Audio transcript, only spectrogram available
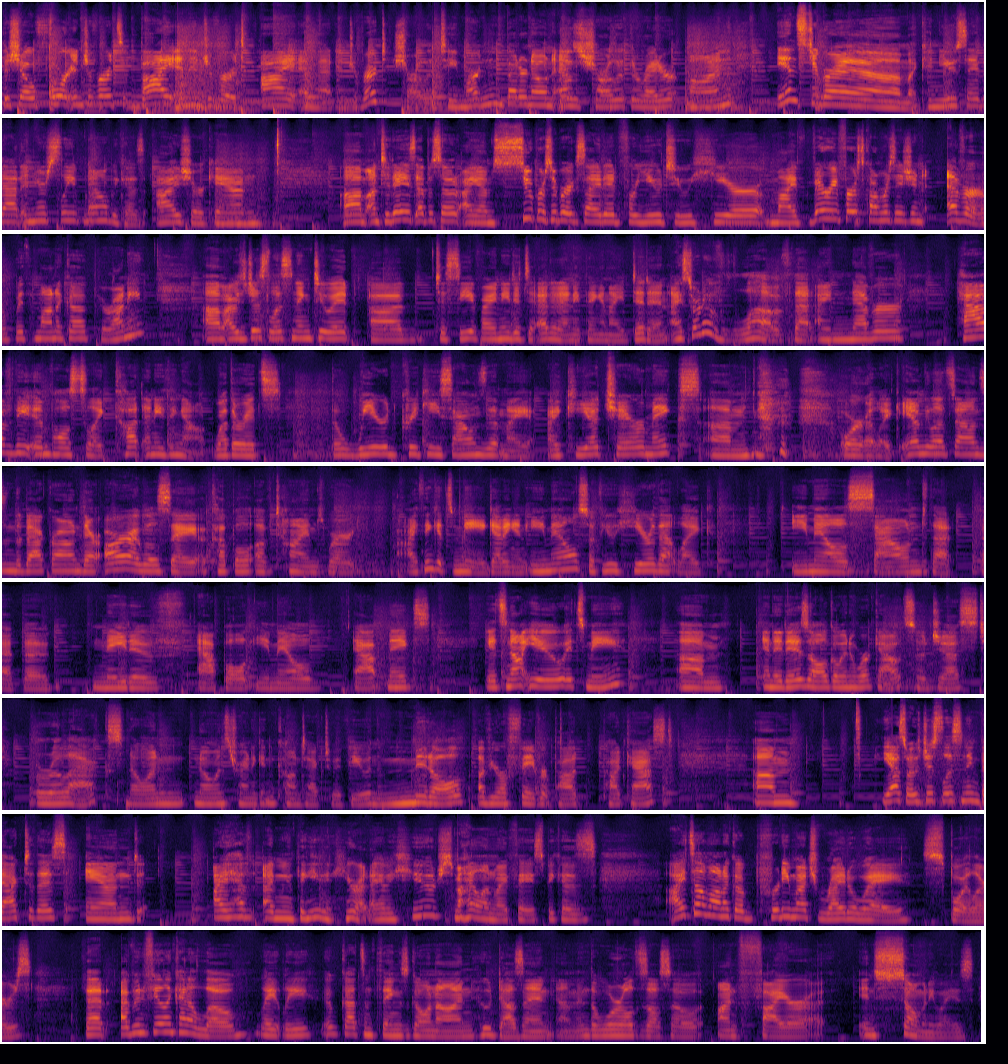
the show for introverts by an introvert. I am that introvert, Charlotte T. Martin, better known as Charlotte the Writer on Instagram. Can you say that in your sleep now? Because I sure can. Um, on today's episode, I am super, super excited for you to hear my very first conversation ever with Monica Pirani. Um, I was just listening to it uh, to see if I needed to edit anything, and I didn't. I sort of love that I never have the impulse to like cut anything out, whether it's the weird creaky sounds that my IKEA chair makes, um, or like ambulance sounds in the background. There are, I will say, a couple of times where I think it's me getting an email. So if you hear that like email sound that that the native Apple email app makes. It's not you, it's me. Um, and it is all going to work out, so just relax. No one no one's trying to get in contact with you in the middle of your favorite pod podcast. Um yeah, so I was just listening back to this and I have I mean, I think you can hear it. I have a huge smile on my face because I tell Monica pretty much right away, spoilers, that I've been feeling kind of low lately. I've got some things going on. Who doesn't? Um, and the world is also on fire in so many ways.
